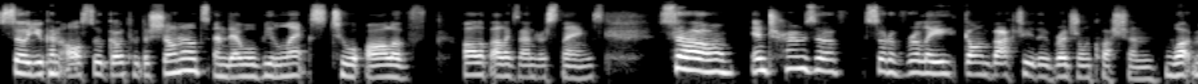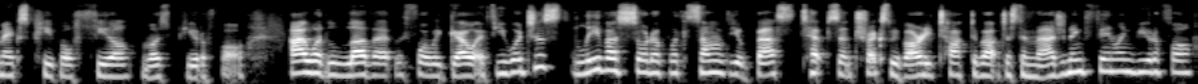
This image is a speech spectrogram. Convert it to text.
So you can also go through the show notes and there will be links to all of all of Alexandra's things. So in terms of sort of really going back to the original question, what makes people feel most beautiful? I would love it before we go if you would just leave us sort of with some of your best tips and tricks. We've already talked about just imagining feeling beautiful.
